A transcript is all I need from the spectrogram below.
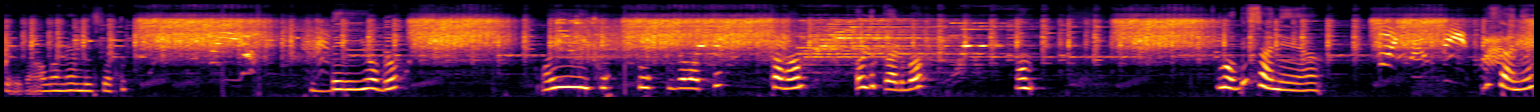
Şöyle Allah'ım emrisi yaptım. Değiyordu. Ay çok çok güzel attı. Tamam. Öldük galiba. Tamam. Lo bir saniye ya. Bir saniye.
